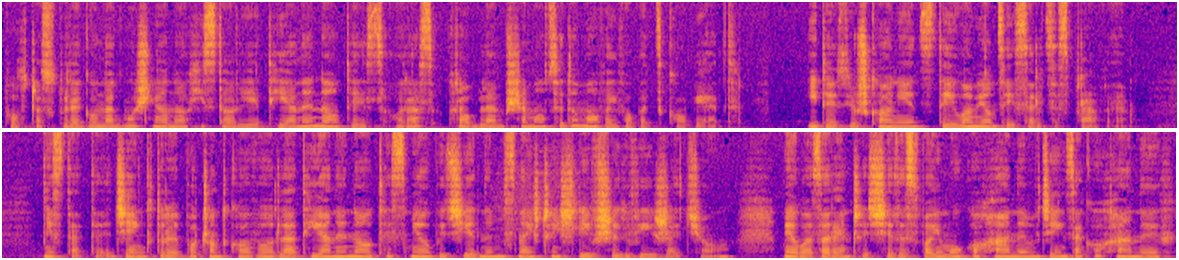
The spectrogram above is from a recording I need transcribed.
podczas którego nagłośniono historię Tiany Notice oraz problem przemocy domowej wobec kobiet. I to jest już koniec tej łamiącej serce sprawy. Niestety, dzień, który początkowo dla Tiany Notys miał być jednym z najszczęśliwszych w jej życiu. Miała zaręczyć się ze swoim ukochanym w Dzień Zakochanych,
